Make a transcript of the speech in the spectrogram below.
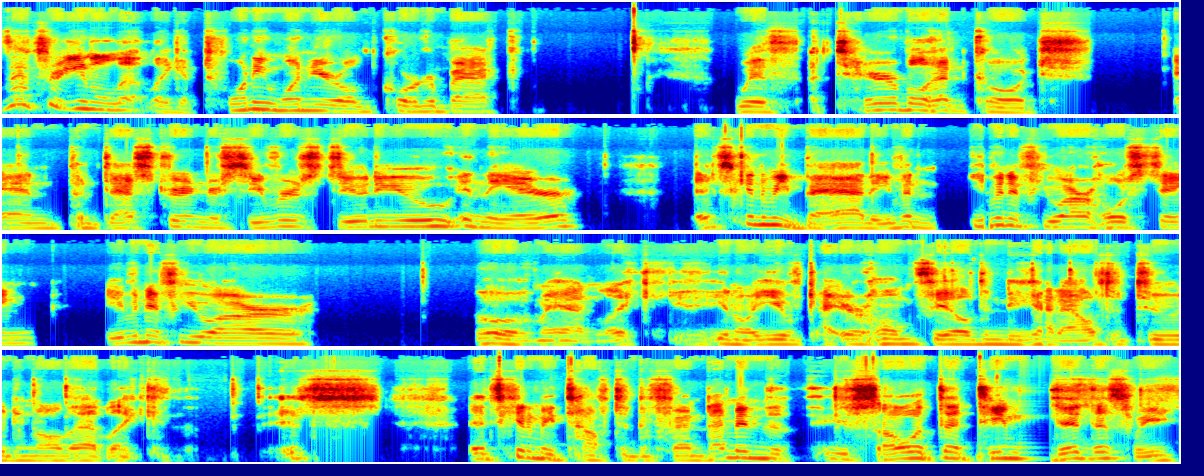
that's what you're going to let like a 21 year old quarterback with a terrible head coach and pedestrian receivers do to you in the air, it's going to be bad. Even even if you are hosting, even if you are, oh man, like you know you've got your home field and you got altitude and all that. Like it's it's going to be tough to defend. I mean, the, you saw what that team did this week.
